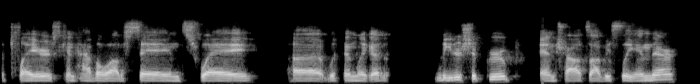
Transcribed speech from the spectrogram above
the players can have a lot of say and sway uh, within like a leadership group, and Trout's obviously in there.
